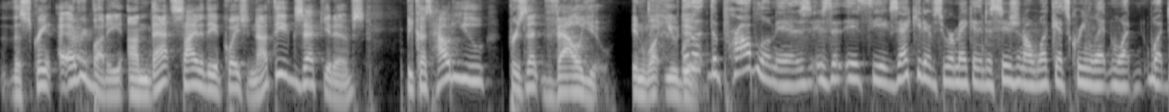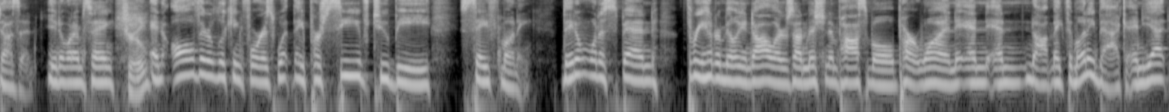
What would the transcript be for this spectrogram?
the screen, everybody on that side of the equation, not the executives, because how do you present value in what you do? Well, the, the problem is, is that it's the executives who are making the decision on what gets greenlit and what what doesn't. You know what I'm saying? True. And all they're looking for is what they perceive to be safe money. They don't want to spend three hundred million dollars on Mission Impossible Part One and and not make the money back, and yet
